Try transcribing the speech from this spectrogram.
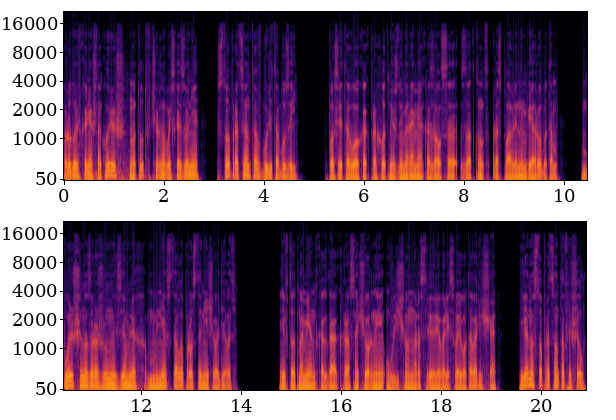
Рудольф, конечно, кореш, но тут, в Чернобыльской зоне, сто процентов будет обузой. После того, как проход между мирами оказался заткнут расплавленным биороботом, больше на зараженных землях мне стало просто нечего делать. И в тот момент, когда красно-черные увлеченно расстреливали своего товарища, я на сто процентов решил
